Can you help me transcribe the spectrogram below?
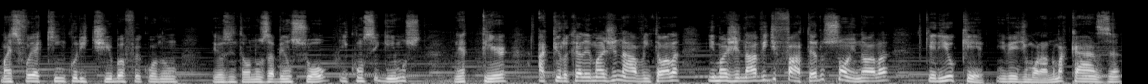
mas foi aqui em Curitiba, foi quando Deus então nos abençoou e conseguimos né, ter aquilo que ela imaginava. Então ela imaginava e de fato era o sonho. Não, ela queria o quê? Em vez de morar numa casa,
